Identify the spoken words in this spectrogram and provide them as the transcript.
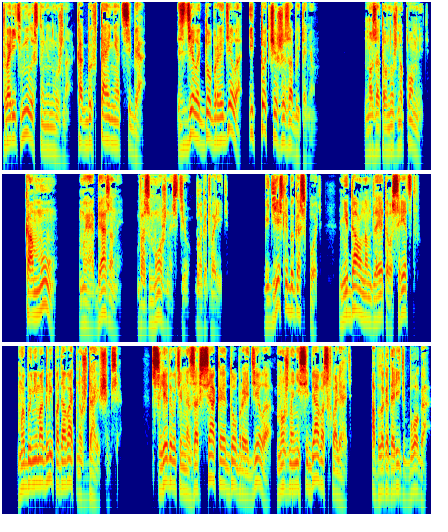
Творить милостыню нужно, как бы втайне от себя. Сделать доброе дело и тотчас же забыть о нем. Но зато нужно помнить, кому мы обязаны возможностью благотворить. Ведь если бы Господь не дал нам для этого средств, мы бы не могли подавать нуждающимся. Следовательно, за всякое доброе дело нужно не себя восхвалять, а благодарить Бога.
